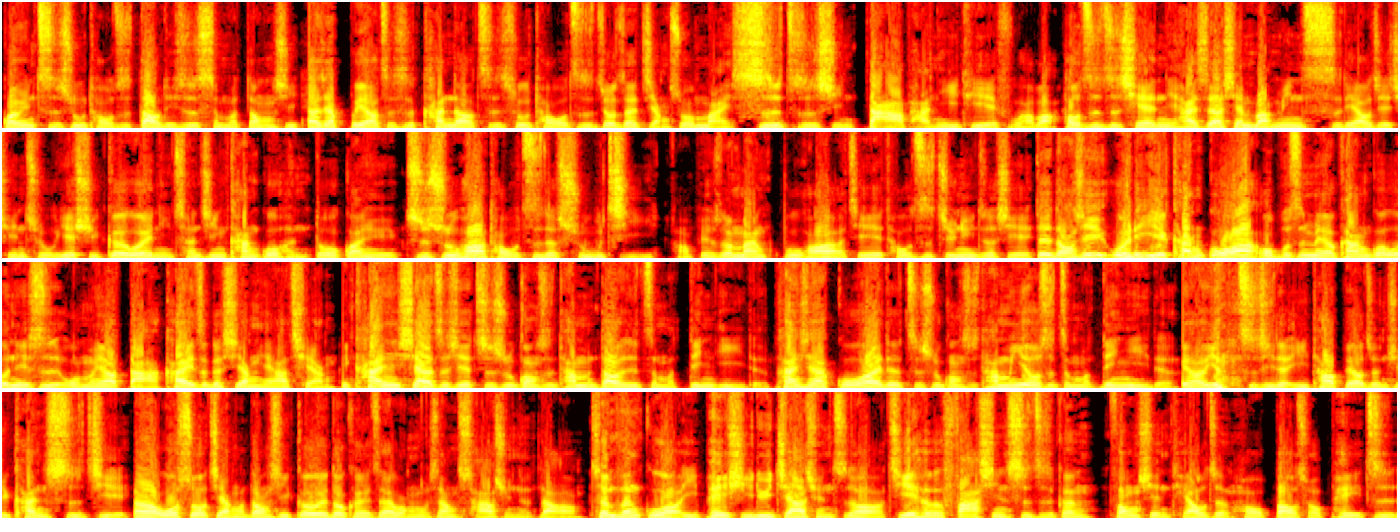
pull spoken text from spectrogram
关于指数投资到底是什么东西？大家不要只是看到指数投资就在讲说买市值型大盘 ETF，好不好？投资之前你还是要先把名词了解清楚。也许各位你曾经看过很多关于指数化投资的书籍，好，比如说《漫步华尔街投资军律》这些，这东西威力也看过啊。我不是没有看过，问题是我们要打开这个象牙墙，你看一下这些指数公司他们到底是怎么定义的，看一下国外的指数公司他们又是怎么定义的，不要用自己的一套标准去看世界。那我我所讲的东西，各位都可以在网络上查询得到。成分股啊，以配息率加权之后，结合发行市值跟风险调整后报酬配置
